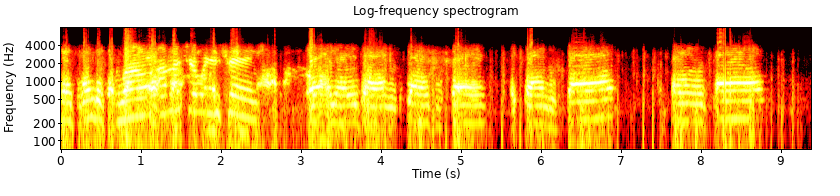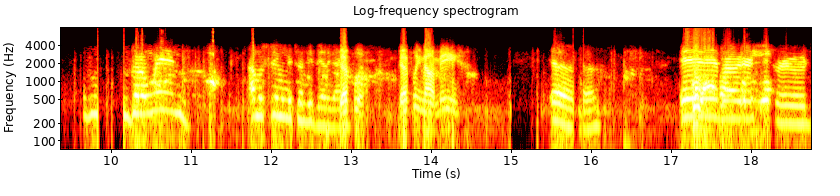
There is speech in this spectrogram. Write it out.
Since when does a Well, I'm not sure what you're saying. Oh, yeah, it's all the. It's all understand. It's all understand. Who's gonna win? I'm assuming it's gonna be the other guy. Definitely, definitely not me. Yeah. Yeah, bro, you're screwed.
